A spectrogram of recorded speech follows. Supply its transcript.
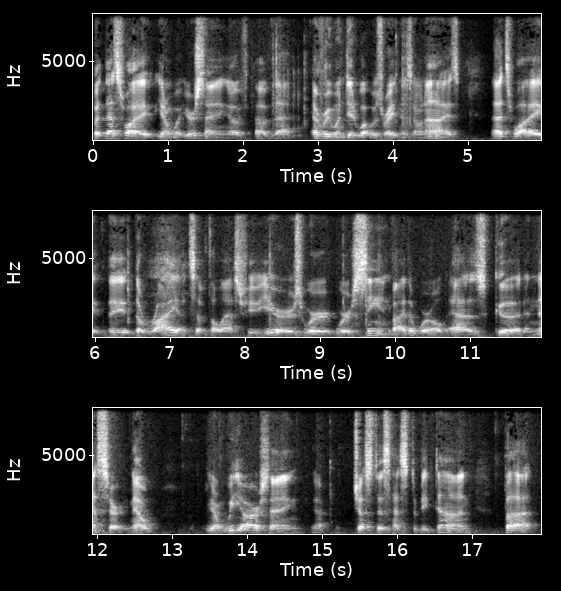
But that's why, you know, what you're saying of of that everyone did what was right in his own eyes that's why the, the riots of the last few years were, were seen by the world as good and necessary. Now, you know, we are saying yeah, justice has to be done, but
